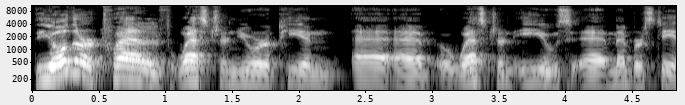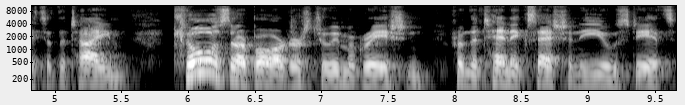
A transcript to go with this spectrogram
The other 12 Western European, uh, uh, Western EU uh, member states at the time closed their borders to immigration from the 10 accession EU states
